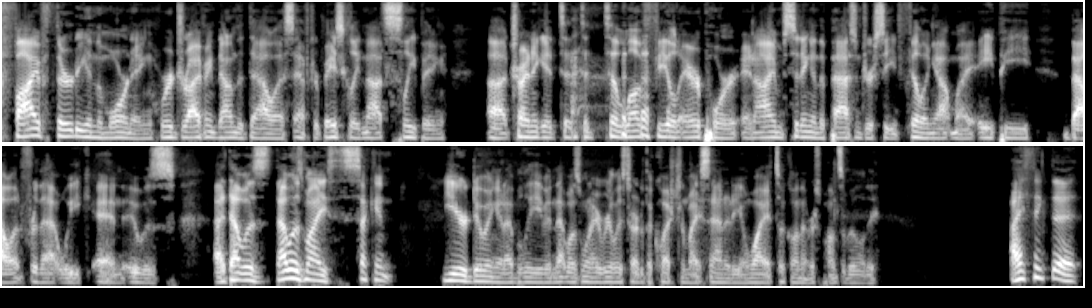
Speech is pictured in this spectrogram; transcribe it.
5.30 in the morning we're driving down to dallas after basically not sleeping uh, trying to get to, to, to love field airport and i'm sitting in the passenger seat filling out my ap ballot for that week and it was uh, that was that was my second year doing it i believe and that was when i really started to question my sanity and why i took on that responsibility. I think that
